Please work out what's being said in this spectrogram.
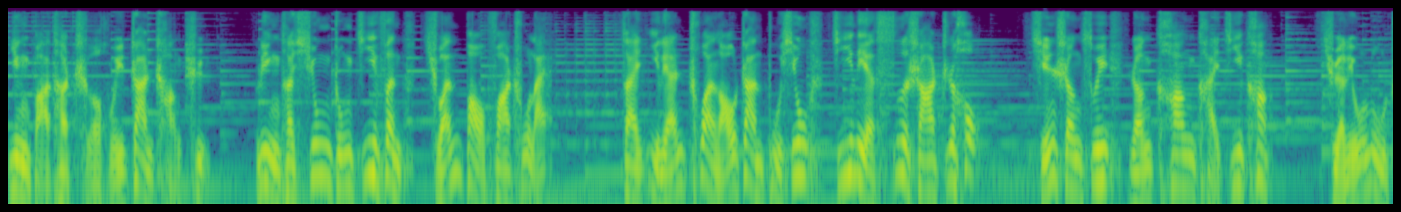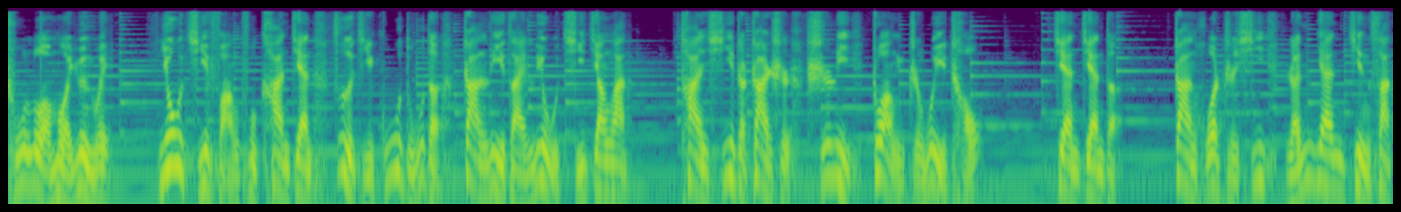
硬把他扯回战场去。令他胸中激愤全爆发出来，在一连串鏖战不休、激烈厮杀之后，秦声虽仍慷慨激抗，却流露出落寞韵味。尤其仿佛看见自己孤独地站立在六旗江岸，叹息着战士失利，壮志未酬。渐渐的，战火止息，人烟尽散，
